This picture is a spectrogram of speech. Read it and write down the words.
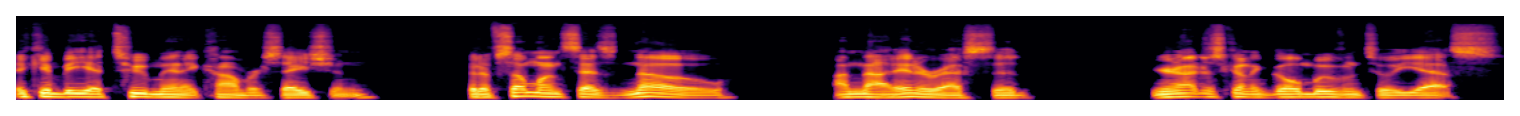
It can be a two minute conversation. But if someone says no, I'm not interested, you're not just going to go move them to a yes.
